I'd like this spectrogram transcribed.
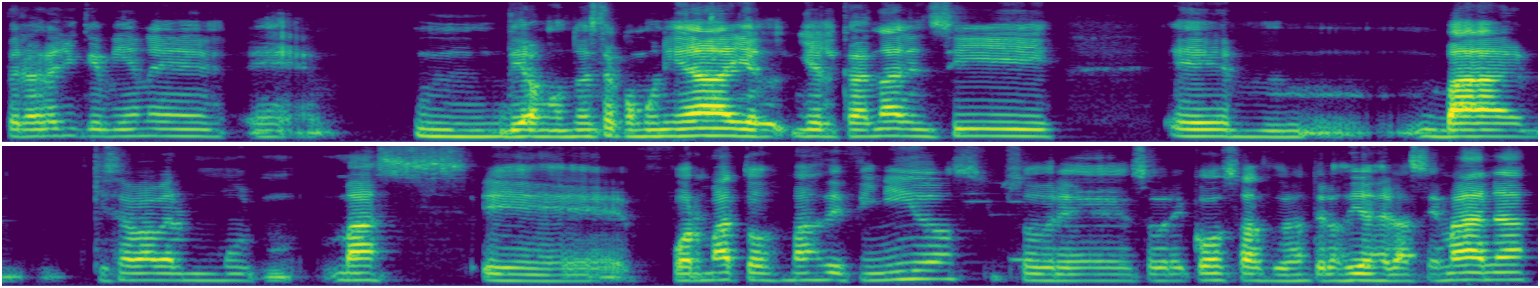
pero el año que viene, eh, mm, digamos, nuestra comunidad y el, y el canal en sí eh, va, quizá va a haber más eh, formatos más definidos sobre, sobre cosas durante los días de la semana.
